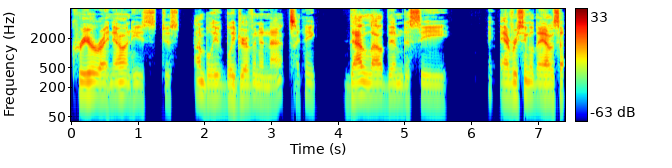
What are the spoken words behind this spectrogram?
career right now and he's just unbelievably driven in that. I think that allowed them to see every single day I was up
